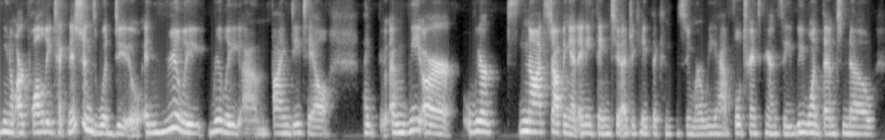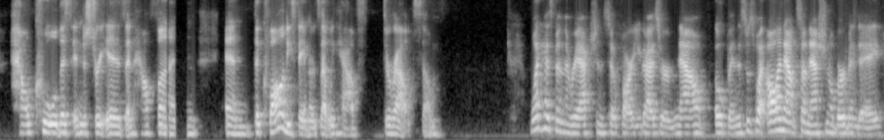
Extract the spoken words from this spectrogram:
you know our quality technicians would do in really really um, fine detail. I, and we are we're not stopping at anything to educate the consumer. We have full transparency. We want them to know how cool this industry is and how fun and the quality standards that we have throughout. So what has been the reaction so far? You guys are now open. This was what all announced on National Bourbon Day,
